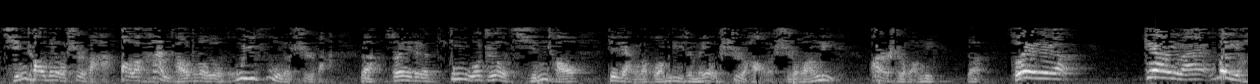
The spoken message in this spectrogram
秦朝没有世法，到了汉朝之后又恢复了世法，是吧？所以这个中国只有秦朝。这两个皇帝是没有谥号的，始皇帝、二世皇帝，是吧？所以这个这样一来，位号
